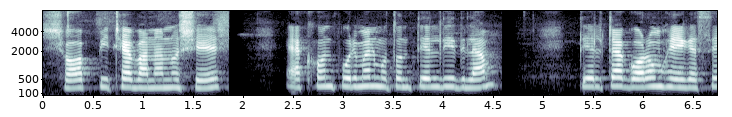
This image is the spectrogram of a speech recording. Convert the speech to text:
সব পিঠা বানানো শেষ। এখন পরিমাণ মতন তেল দিয়ে দিলাম। তেলটা গরম হয়ে গেছে,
